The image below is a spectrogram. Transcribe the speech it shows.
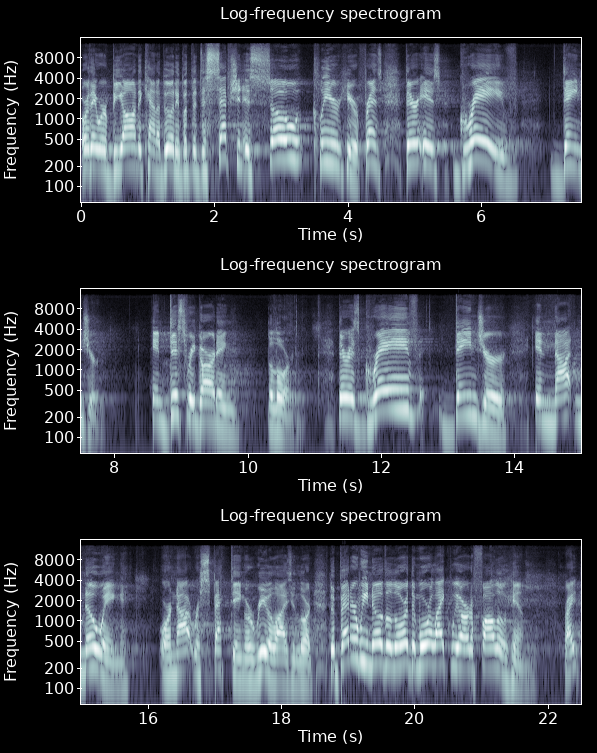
or they were beyond accountability. But the deception is so clear here. Friends, there is grave danger in disregarding the Lord. There is grave danger in not knowing or not respecting or realizing the Lord. The better we know the Lord, the more like we are to follow him. Right?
